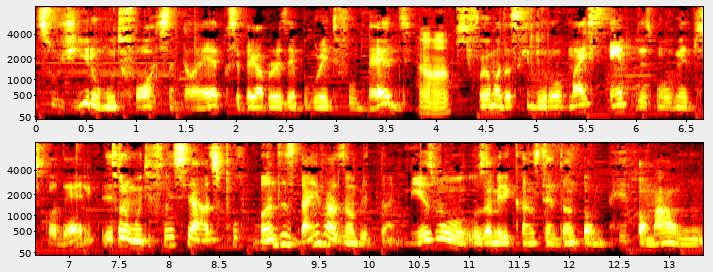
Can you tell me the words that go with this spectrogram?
surgiram muito fortes naquela época, você pegar, por exemplo, o Grateful Dead, uhum. que foi uma das que durou mais tempo desse movimento psicodélico, eles foram muito influenciados por bandas da invasão britânica. Mesmo os americanos tentando retomar um,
